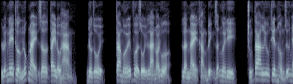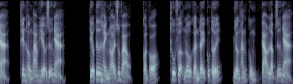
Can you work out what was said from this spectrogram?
Luyện nghe thường lúc này giơ tay đầu hàng, được rồi, ta mới vừa rồi là nói đùa, lần này khẳng định dẫn ngươi đi, chúng ta lưu thiên hồng giữ nhà, thiên hồng am hiểu giữ nhà. Tiêu tư hành nói giúp vào, còn có, thu phượng nô gần đây cũng tới, nhường hắn cùng cao lập giữ nhà.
